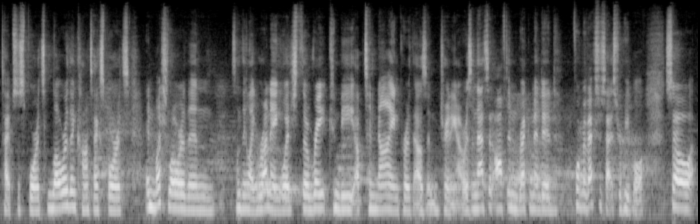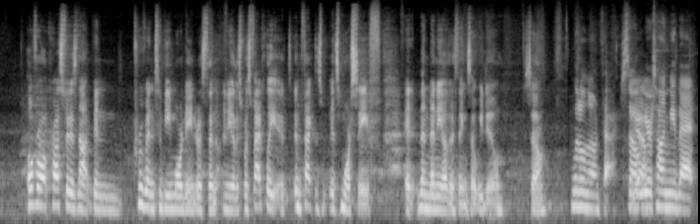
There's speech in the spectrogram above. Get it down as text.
types of sports, lower than contact sports, and much lower than something like running, which the rate can be up to nine per 1,000 training hours. And that's an often recommended form of exercise for people. So overall, CrossFit has not been proven to be more dangerous than any other sports. Factly, it's, in fact, it's, it's more safe eh, than many other things that we do. So, little known fact. So yeah. you're telling me that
